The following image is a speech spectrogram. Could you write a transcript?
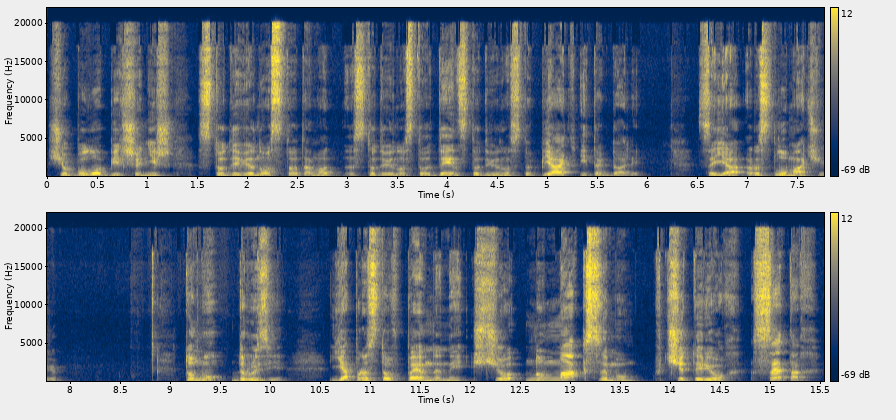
щоб було більше, ніж 190, там, 191, 195 і так далі. Це я розтлумачую. Тому, друзі, я просто впевнений, що ну максимум в 4 сетах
